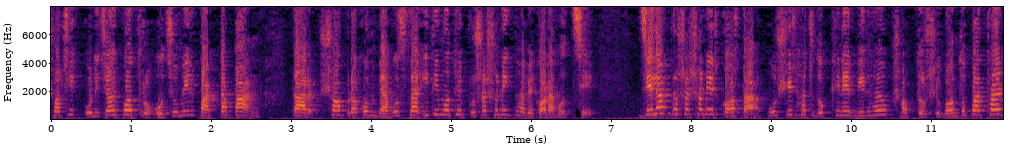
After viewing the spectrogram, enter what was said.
সঠিক পরিচয়পত্র ও জমির পাট্টা পান তার সব রকম ব্যবস্থা ইতিমধ্যে প্রশাসনিকভাবে করা হচ্ছে। জেলা প্রশাসনের কর্তা বসিরহাট দক্ষিণের বিধায়ক সপ্তর্ষি বন্দ্যোপাধ্যায়,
